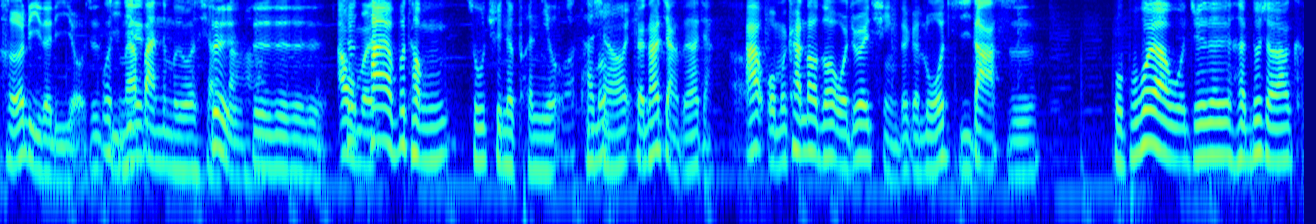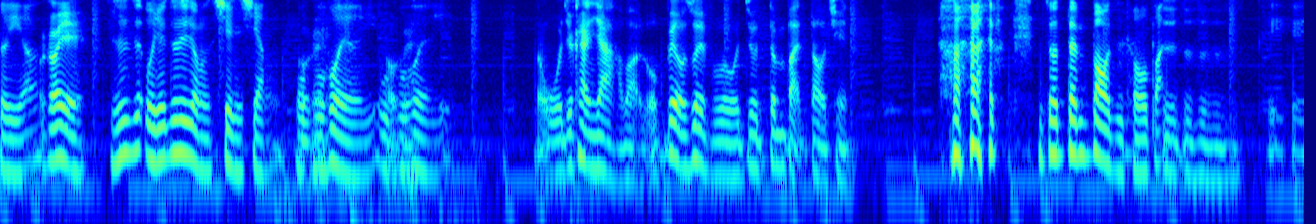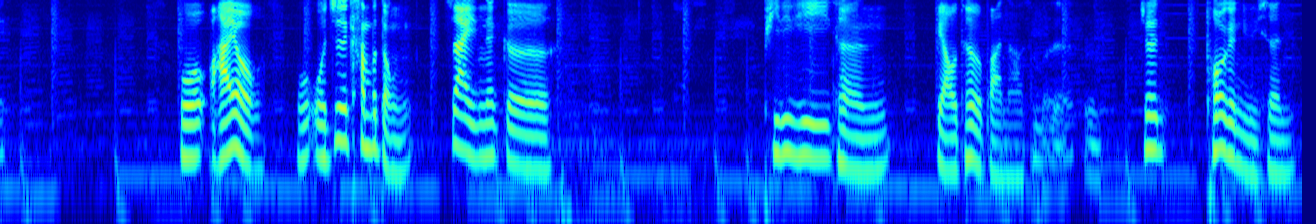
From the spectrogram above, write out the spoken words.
合理的理由，就是为什么要你今天办那么多小是是是是是。啊，我们他有不同族群的朋友啊，他想要等他讲，等他讲。啊，我们看到之后，我就会请这个逻辑大师，我不会啊，我觉得很多小张可以啊。我，可以，只是这我觉得这是一种现象，我不会而已，我不会而已。那我就看一下好不好？我被我说服了，我就登板道歉，你就登报纸头版，是是是是是，可以可以。我还有我我就是看不懂，在那个 PPT 可能表特版啊什么的，嗯，就是 po 一个女生，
